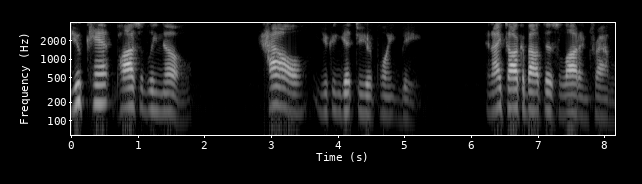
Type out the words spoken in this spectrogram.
you can't possibly know how you can get to your point B. And I talk about this a lot in traveling.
